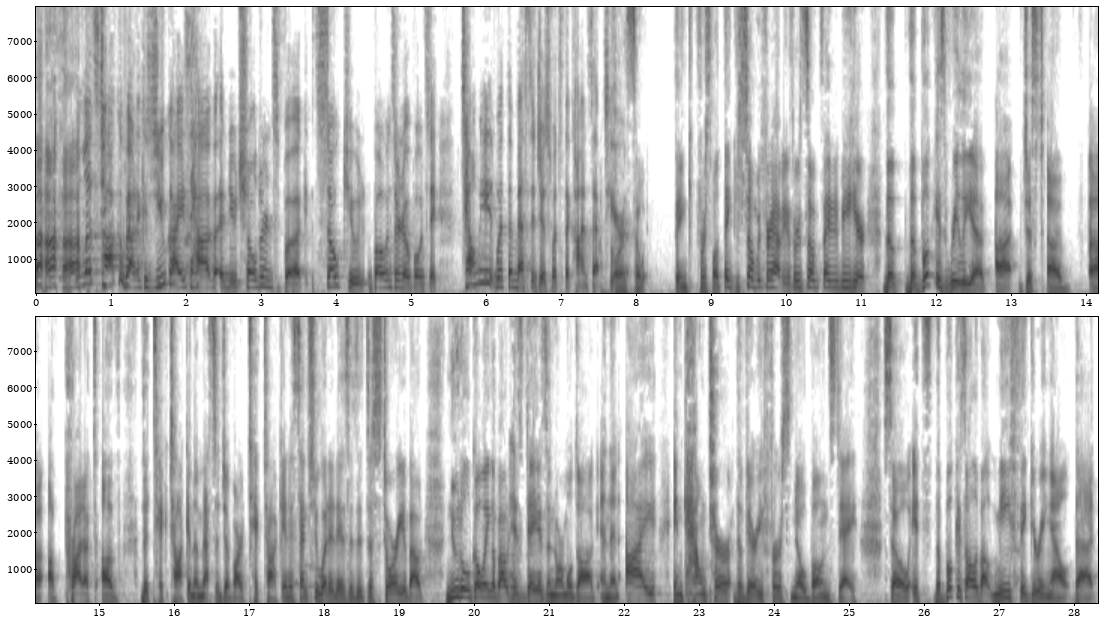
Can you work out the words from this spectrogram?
well, let's talk about it because you guys have a new children's book. It's so cute. Bones or no bones day. Tell me what the message is. What's the concept here? Course. So thank first of all, thank you so much for having us. We're so excited to be here. The the book is really a uh, just a uh, a product of the TikTok and the message of our TikTok. And essentially what it is, is it's a story about Noodle going about his day as a normal dog. And then I encounter the very first no bones day. So it's, the book is all about me figuring out that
